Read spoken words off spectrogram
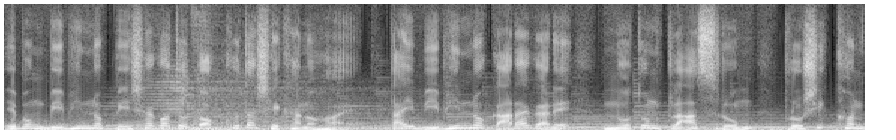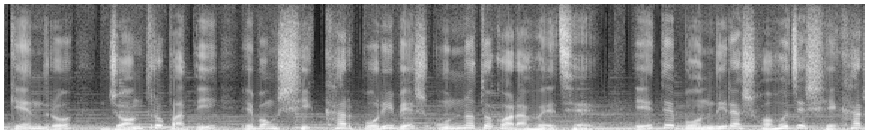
এবং বিভিন্ন পেশাগত দক্ষতা শেখানো হয়। তাই বিভিন্ন কারাগারে নতুন ক্লাসরুম, প্রশিক্ষণ কেন্দ্র, যন্ত্রপাতি এবং শিক্ষার পরিবেশ উন্নত করা হয়েছে। এতে বন্দীরা সহজে শেখার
